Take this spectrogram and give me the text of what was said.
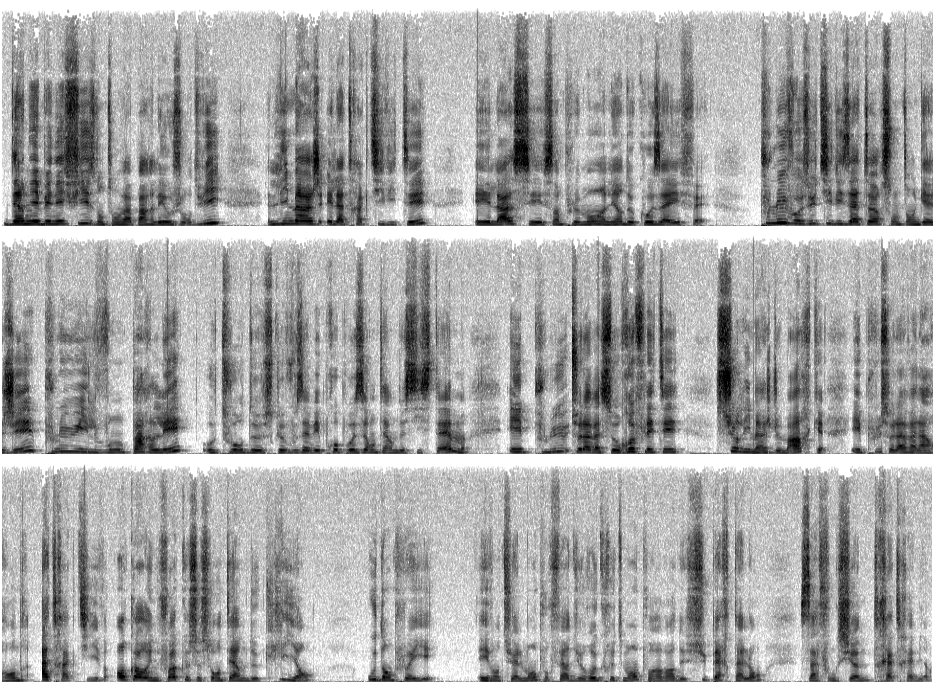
Dernier bénéfice dont on va parler aujourd'hui, l'image et l'attractivité. Et là, c'est simplement un lien de cause à effet. Plus vos utilisateurs sont engagés, plus ils vont parler autour de ce que vous avez proposé en termes de système, et plus cela va se refléter sur l'image de marque, et plus cela va la rendre attractive, encore une fois, que ce soit en termes de clients ou d'employés. Éventuellement, pour faire du recrutement, pour avoir de super talents, ça fonctionne très très bien.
